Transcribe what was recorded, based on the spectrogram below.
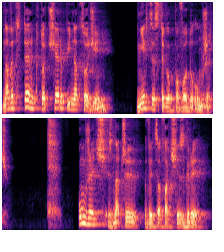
Nawet ten, kto cierpi na co dzień, nie chce z tego powodu umrzeć. Umrzeć znaczy wycofać się z gry.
